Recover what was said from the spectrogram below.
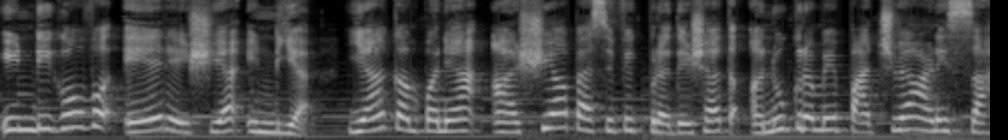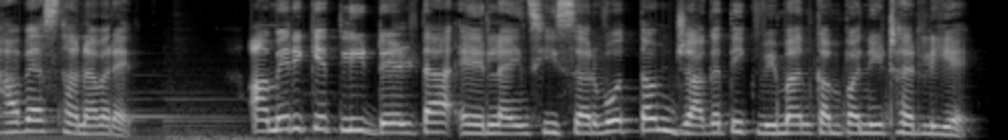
इंडिगो व एअर एशिया इंडिया या कंपन्या आशिया पॅसिफिक प्रदेशात अनुक्रमे पाचव्या आणि सहाव्या स्थानावर आहेत. अमेरिकेतली डेल्टा एअरलाइन्स ही सर्वोत्तम जागतिक विमान कंपनी ठरली आहे.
